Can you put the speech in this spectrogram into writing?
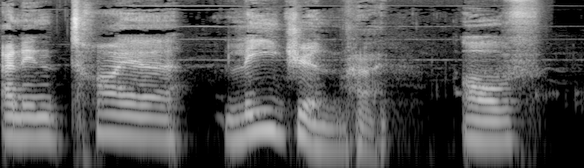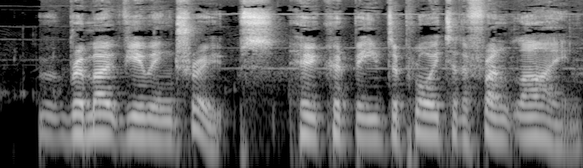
an entire legion right? of remote viewing troops who could be deployed to the front line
